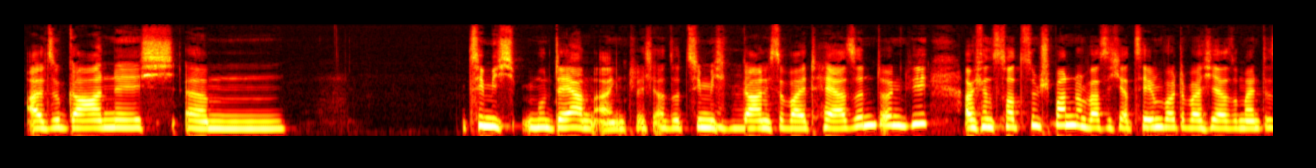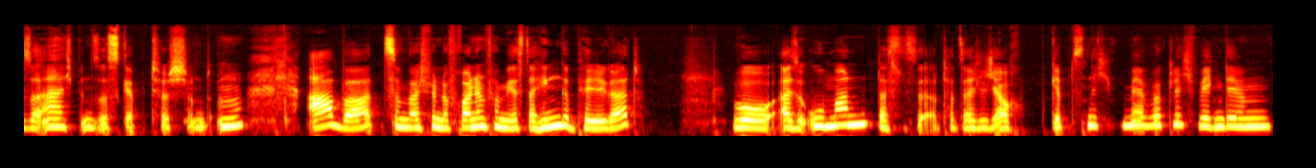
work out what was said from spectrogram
Also gar nicht ähm, ziemlich modern eigentlich, also ziemlich gar nicht so weit her sind irgendwie. Aber ich finde es trotzdem spannend und was ich erzählen wollte, weil ich ja so meinte, so, ah, ich bin so skeptisch und mm. aber zum Beispiel eine Freundin von mir ist dahin gepilgert wo, also Uman, das ist ja tatsächlich auch, gibt es nicht mehr wirklich wegen dem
